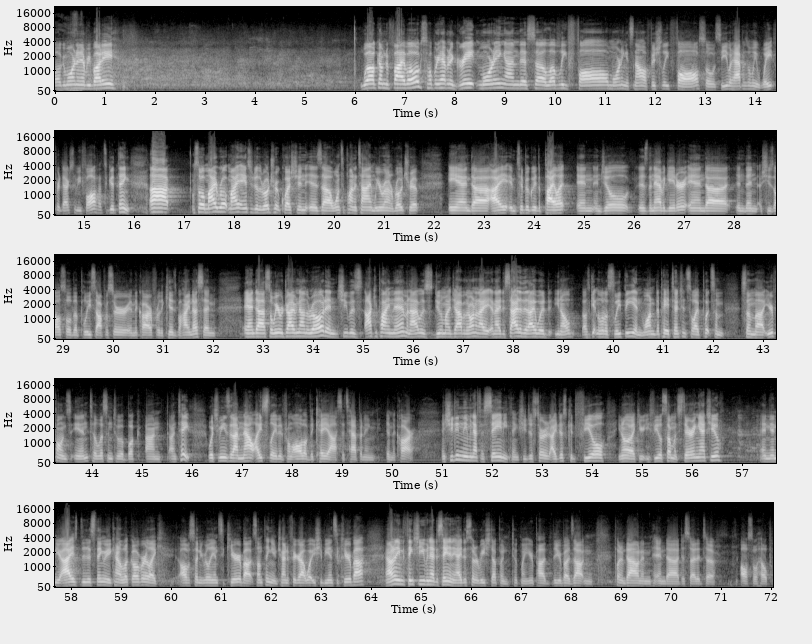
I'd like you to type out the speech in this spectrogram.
Well, good morning, everybody. Welcome to Five Oaks. Hope you're having a great morning on this uh, lovely fall morning. It's now officially fall, so see what happens when we wait for it to actually be fall. That's a good thing. Uh, so my ro- my answer to the road trip question is: uh, Once upon a time, we were on a road trip, and uh, I am typically the pilot, and, and Jill is the navigator, and uh, and then she's also the police officer in the car for the kids behind us, and and uh, so we were driving down the road, and she was occupying them, and I was doing my job on the road. And I, and I decided that I would, you know, I was getting a little sleepy and wanted to pay attention, so I put some, some uh, earphones in to listen to a book on, on tape, which means that I'm now isolated from all of the chaos that's happening in the car. And she didn't even have to say anything. She just started, I just could feel, you know, like you, you feel someone staring at you. And then your eyes do this thing where you kind of look over, like, all of a sudden you're really insecure about something and you're trying to figure out what you should be insecure about. And I don't even think she even had to say anything. I just sort of reached up and took my earpod, the earbuds out and put them down and, and uh, decided to also help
